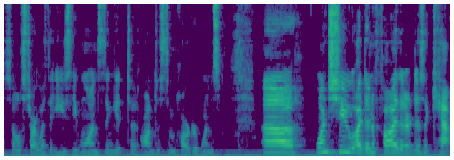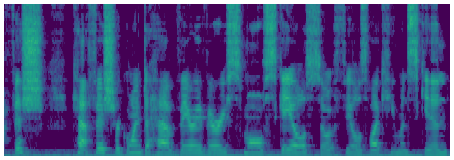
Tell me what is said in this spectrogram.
So we'll start with the easy ones and get to, onto some harder ones. Uh, once you identify that it is a catfish, catfish are going to have very, very small scales so it feels like human skin.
